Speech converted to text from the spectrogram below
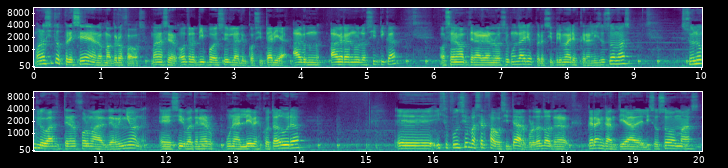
Monocitos preceden a los macrófagos. Van a ser otro tipo de célula leucocitaria agranulocítica. O sea, no va a obtener granulos secundarios, pero sí primarios que eran lisosomas. Su núcleo va a tener forma de riñón, es decir, va a tener una leve escotadura. Eh, y su función va a ser fagocitar, por lo tanto va a tener gran cantidad de lisosomas.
